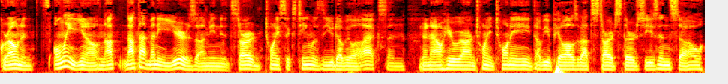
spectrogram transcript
grown and it's only, you know, not not that many years. I mean, it started 2016 was the UWLX and you know, now here we are in 2020. WPLL is about to start its third season, so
